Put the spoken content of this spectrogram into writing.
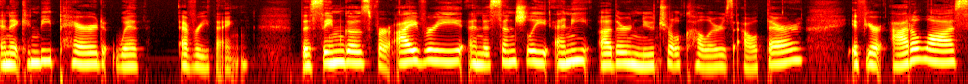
and it can be paired with everything. The same goes for ivory and essentially any other neutral colors out there. If you're at a loss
